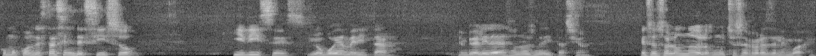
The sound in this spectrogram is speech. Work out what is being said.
como cuando estás indeciso y dices, lo voy a meditar, en realidad eso no es meditación. Eso es solo uno de los muchos errores del lenguaje.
